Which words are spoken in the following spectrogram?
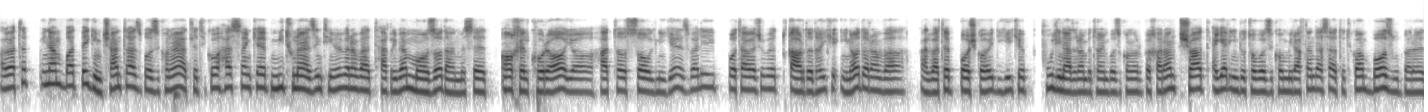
البته اینم باید بگیم چند تا از بازیکنهای اتلتیکو هستن که می‌تونن از این تیمه برن و تقریبا مازادن مثل آنخل کره یا حتی سول نیگز ولی با توجه به قراردادهایی که اینا دارن و البته باشگاه دیگه که پولی ندارن به تا این بازیکن رو بخرن. شاید اگر این دوتا بازیکن می‌رفتن دست اتلتیکو هم باز بود برای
